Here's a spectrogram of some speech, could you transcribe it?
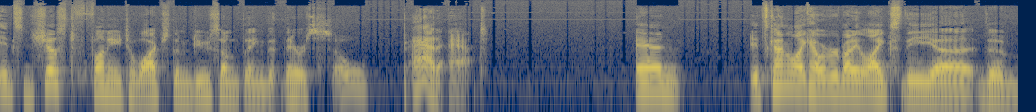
it's just funny to watch them do something that they're so bad at. And it's kind of like how everybody likes the uh, the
